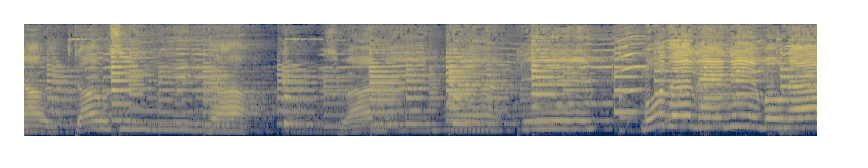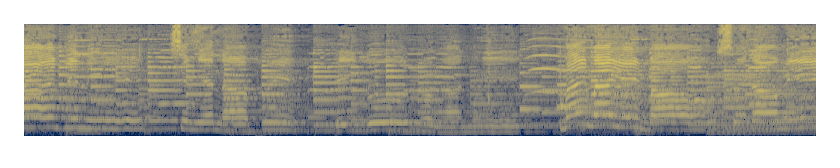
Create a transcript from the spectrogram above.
နောက်တောင်စီကရွာမီဟန်ပြင်းမိုးသက်လေးနဲ့မုန်တိုင်းပြင်းနေစင်မျက်နှာဖွင့်ပိန်ကိုလွန်ငါနေမိုင်းမရိမ်မောင်စန္နာမီ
